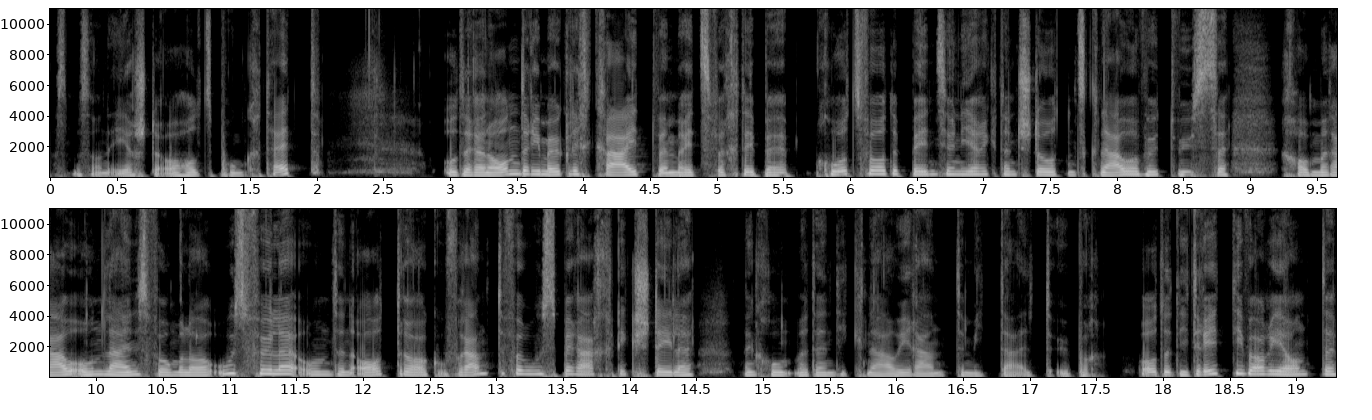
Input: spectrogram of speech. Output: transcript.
dass man so einen ersten Anhaltspunkt hat. Oder eine andere Möglichkeit, wenn man jetzt vielleicht eben kurz vor der Pensionierung dann steht und es genauer wissen will, kann man auch online das Formular ausfüllen und einen Antrag auf Rentenvorausberechnung stellen. Dann kommt man dann die genaue Rente mitteilt über. Oder die dritte Variante,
